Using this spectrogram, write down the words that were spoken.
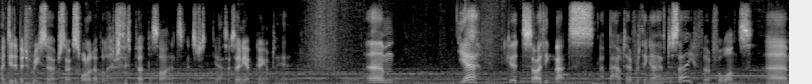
I did a bit of research, so it swallowed up a load of this purple science. It's just, yeah, so it's only up going up to here. Um, yeah, good. So I think that's about everything I have to say for, for once. Um,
